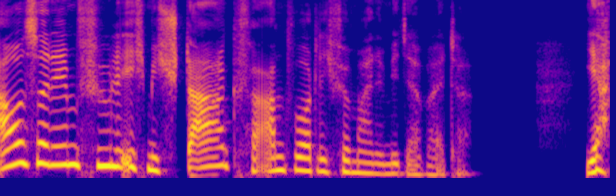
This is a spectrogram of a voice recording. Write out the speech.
Außerdem fühle ich mich stark verantwortlich für meine Mitarbeiter. Ja,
